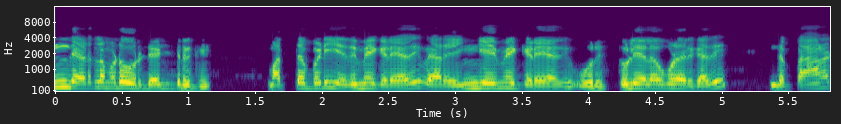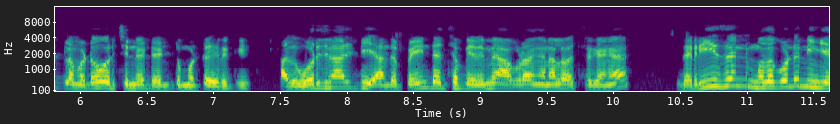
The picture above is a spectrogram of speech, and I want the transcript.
இந்த இடத்துல மட்டும் ஒரு டென்ட் இருக்கு. மற்றபடி எதுவுமே கிடையாது வேற எங்கேயுமே கிடையாது. ஒரு துளி அளவு கூட இருக்காது. இந்த பேனட்ல மட்டும் ஒரு சின்ன டென்ட் மட்டும் இருக்கு. அது ஒரிஜினாலிட்டி அந்த பெயிண்ட் டச்சப் எதுவுமே ஆகக்கூடாதனால வச்சிருக்காங்க. இந்த ரீசன் முதற்கொண்டு நீங்க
